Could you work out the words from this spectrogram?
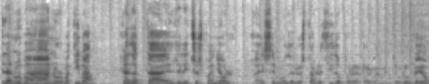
La nueva normativa, que adapta el derecho español a ese modelo establecido por el Reglamento Europeo,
